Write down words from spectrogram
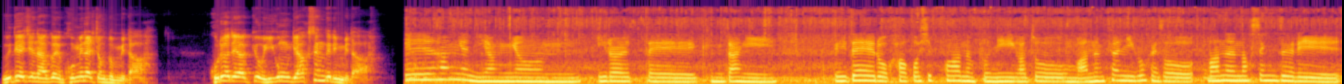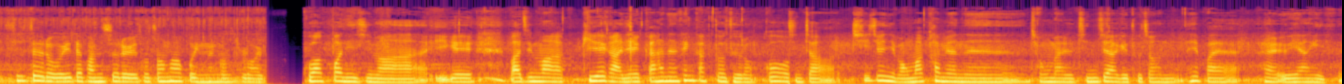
의대 진학을 고민할 정도입니다. 고려대학교 이공계 학생들입니다. 1학년, 2학년 이럴 때 굉장히 의대로 가고 싶어 하는 분위기가 좀 많은 편이고 그래서 많은 학생들이 실제로 의대 반수를 도전하고 있는 것으로 알고 고학번이지만 이게 마지막 기회가 아닐까 하는 생각도 들었고 진짜 취준이 막막하면은 정말 진지하게 도전해봐야 할 의향이 있습니다.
